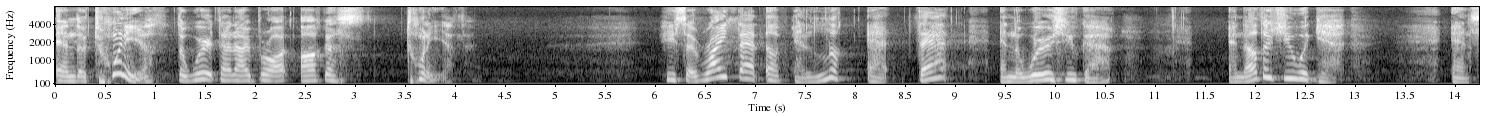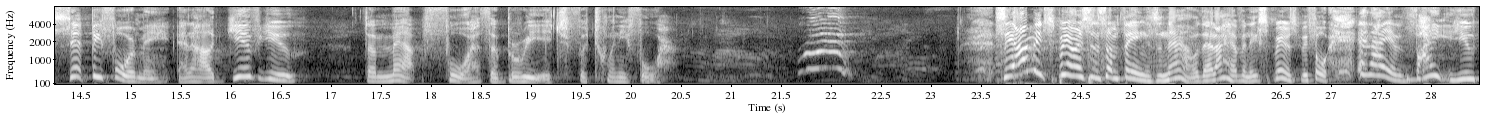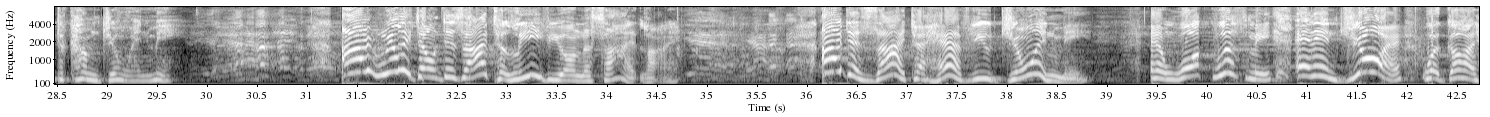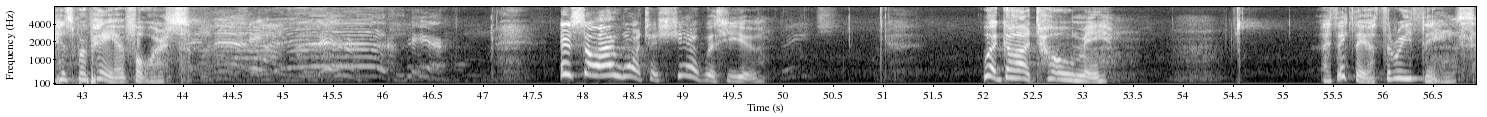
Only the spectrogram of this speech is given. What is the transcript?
And the 20th the word that I brought August 20th. He said, write that up and look at that and the words you got and others you would get and sit before me and I'll give you the map for the bridge for 24. See, I'm experiencing some things now that I haven't experienced before, and I invite you to come join me. I really don't desire to leave you on the sideline. I desire to have you join me and walk with me and enjoy what God has prepared for us. And so I want to share with you what God told me. I think there are three things.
